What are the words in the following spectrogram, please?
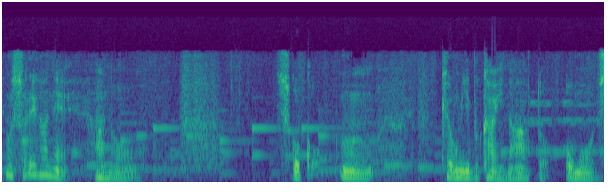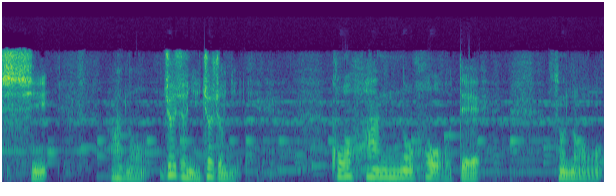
でもそれがね、あの、すごく、うん、興味深いなと思うし、あの、徐々に徐々に後半の方でその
